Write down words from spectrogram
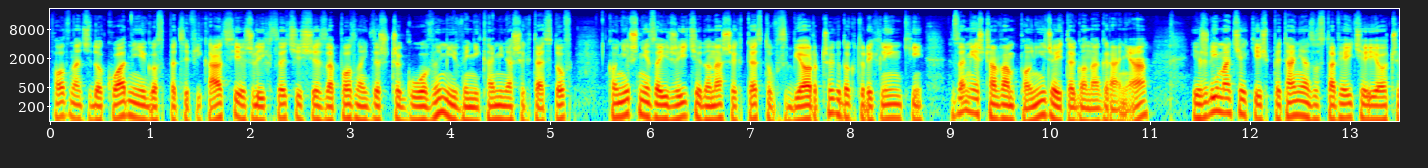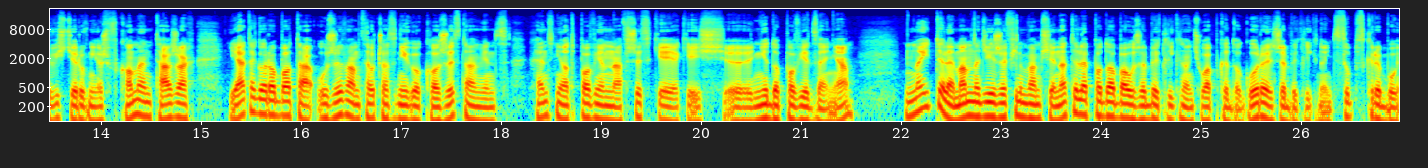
poznać dokładnie jego specyfikacje, jeżeli chcecie się zapoznać ze szczegółowymi wynikami naszych testów, koniecznie zajrzyjcie do naszych testów zbiorczych, do których linki zamieszczam Wam poniżej tego nagrania. Jeżeli macie jakieś pytania, zostawiajcie je oczywiście również w komentarzach. Ja tego robota używam, cały czas z niego korzystam, więc chętnie odpowiem na wszystkie jakieś yy, niedopowiedzenia. No i tyle. Mam nadzieję, że film Wam się na tyle podobał, żeby kliknąć łapkę do góry, żeby kliknąć subskrybuj.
